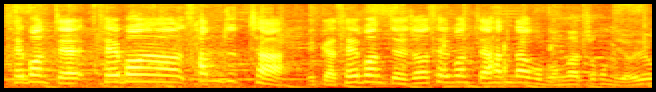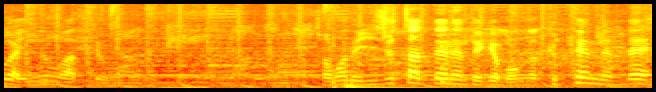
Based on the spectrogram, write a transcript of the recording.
세 번째, 세 번, 3주차. 그러니까 세 번째죠. 세 번째 한다고 뭔가 조금 여유가 있는 것 같아요, 오늘. 어, 저번에 2주차 때는 되게 뭔가 급했는데.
